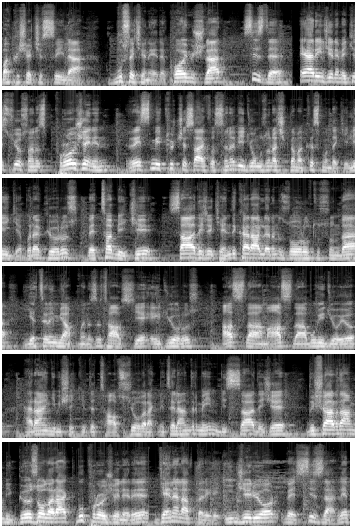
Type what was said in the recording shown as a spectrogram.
bakış açısıyla bu seçeneği de koymuşlar. Siz de eğer incelemek istiyorsanız projenin resmi Türkçe sayfasını videomuzun açıklama kısmındaki linke bırakıyoruz ve tabii ki sadece kendi kararlarınız doğrultusunda yatırım yapmanızı tavsiye ediyoruz. Asla ama asla bu videoyu herhangi bir şekilde tavsiye olarak nitelendirmeyin. Biz sadece dışarıdan bir göz olarak bu projeleri genel hatlarıyla inceliyor ve sizlerle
